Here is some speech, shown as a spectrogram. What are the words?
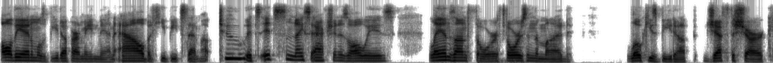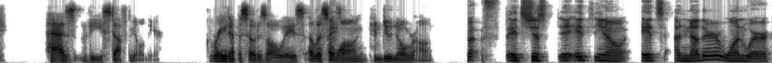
All the animals beat up our main man Al, but he beats them up too. It's it's some nice action as always. Lands on Thor. Thor's in the mud. Loki's beat up. Jeff the shark has the stuffed Mjolnir. Great episode as always. Alyssa Right. Wong can do no wrong. But it's just it- it's you know it's another one where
